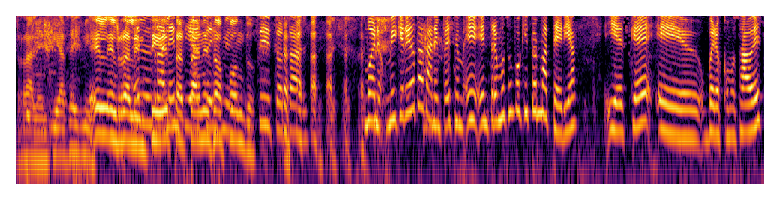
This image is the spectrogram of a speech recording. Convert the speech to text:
mil. Ralentía 6000. El, el ralentí de Tatán es a 6.000. fondo. Sí, total. Bueno, mi querido Tatán, empecem- eh, entremos un poquito en materia y es que, eh, bueno, como sabes,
